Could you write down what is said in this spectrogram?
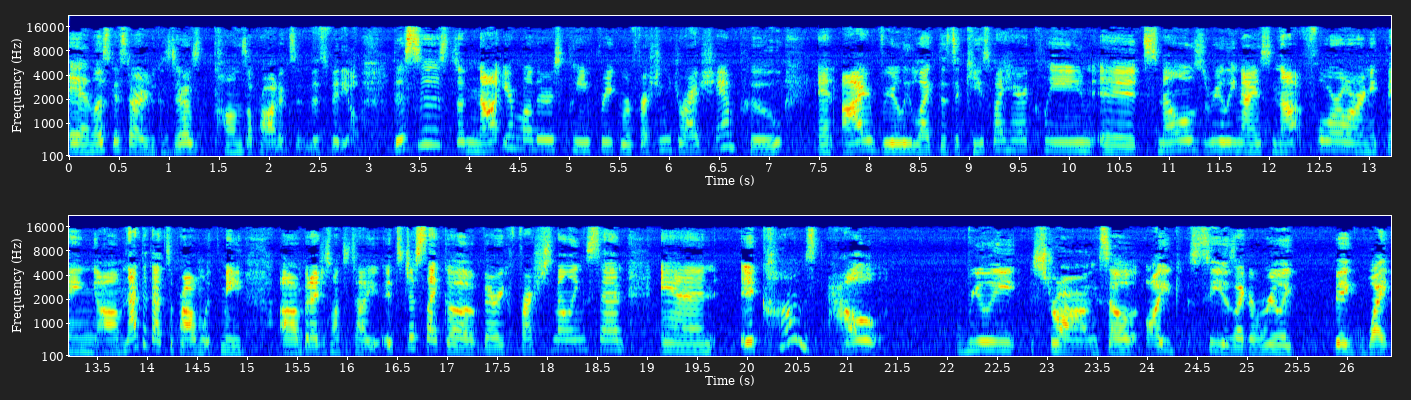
and let's get started because there's tons of products in this video. This is the Not Your Mother's Clean Freak Refreshing Dry Shampoo and I really like this. It keeps my hair clean. It smells really nice, not floral or anything. Um, not that that's a problem with me, um, but I just want to tell you. It's just like a very fresh smelling scent and it comes out really strong. So all you see is like a really big white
